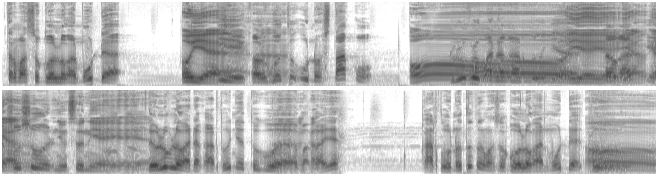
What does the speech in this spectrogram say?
termasuk golongan muda Oh iya. iya kalau gue Ah. tuh Uno Stako Oh. dulu belum ada kartunya. Iya iya. Tahu kan? Yang susun. Nyusun ya iya iya. dulu belum ada kartunya tuh gue Ah, kal- makanya kartu Uno tuh termasuk golongan muda tuh. Oh,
